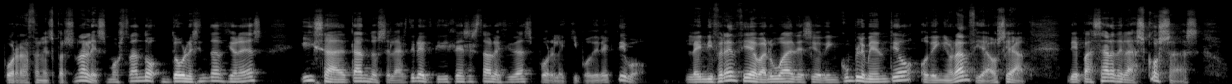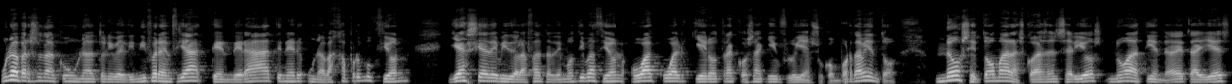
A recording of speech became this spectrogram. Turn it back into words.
por razones personales, mostrando dobles intenciones y saltándose las directrices establecidas por el equipo directivo. La indiferencia evalúa el deseo de incumplimiento o de ignorancia, o sea, de pasar de las cosas. Una persona con un alto nivel de indiferencia tenderá a tener una baja producción, ya sea debido a la falta de motivación o a cualquier otra cosa que influya en su comportamiento. No se toma las cosas en serio, no atiende a detalles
